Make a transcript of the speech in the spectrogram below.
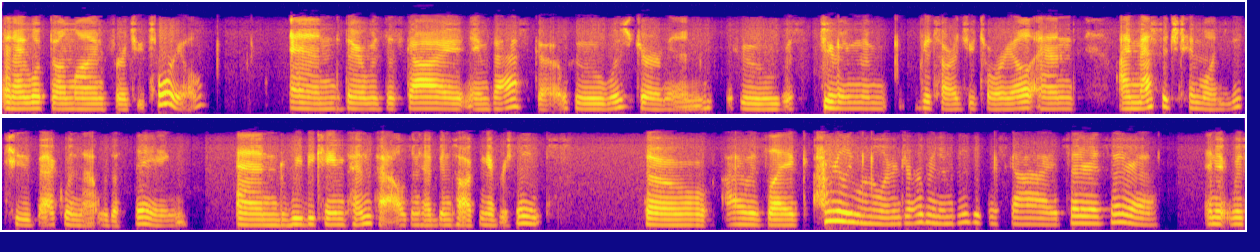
and I looked online for a tutorial and there was this guy named Vasco who was German who was doing the guitar tutorial and I messaged him on YouTube back when that was a thing and we became pen pals and had been talking ever since. So I was like, I really want to learn German and visit this guy, et cetera, et cetera. And it was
